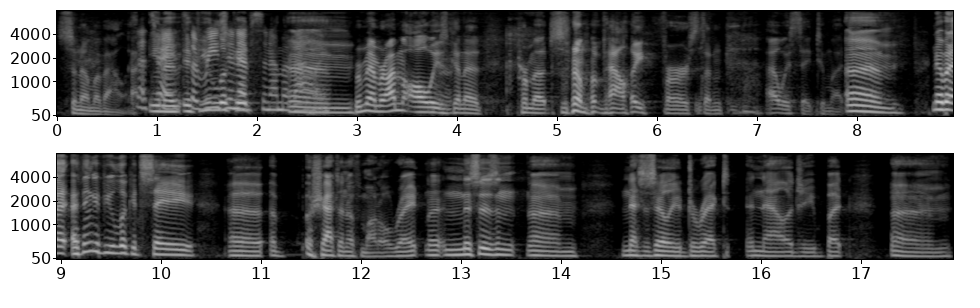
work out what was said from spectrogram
Sonoma Valley. That's you right. know, it's if the you look region at of Sonoma Valley. um, Remember, I'm always gonna promote Sonoma Valley first, and I always say too much. Um, no, but I, I think if you look at, say, uh, a, a Chateauneuf model, right? Uh, And this isn't um, necessarily a direct analogy, but um,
